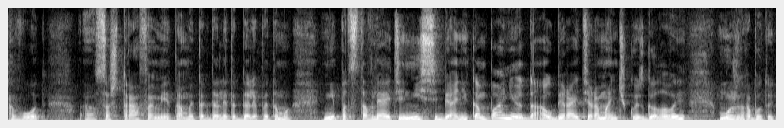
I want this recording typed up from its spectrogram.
вот, э, со штрафами там, и так далее, и так далее. Поэтому не подставляйте ни себя, ни компанию, да, убирайте романтику из головы. Можно работать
